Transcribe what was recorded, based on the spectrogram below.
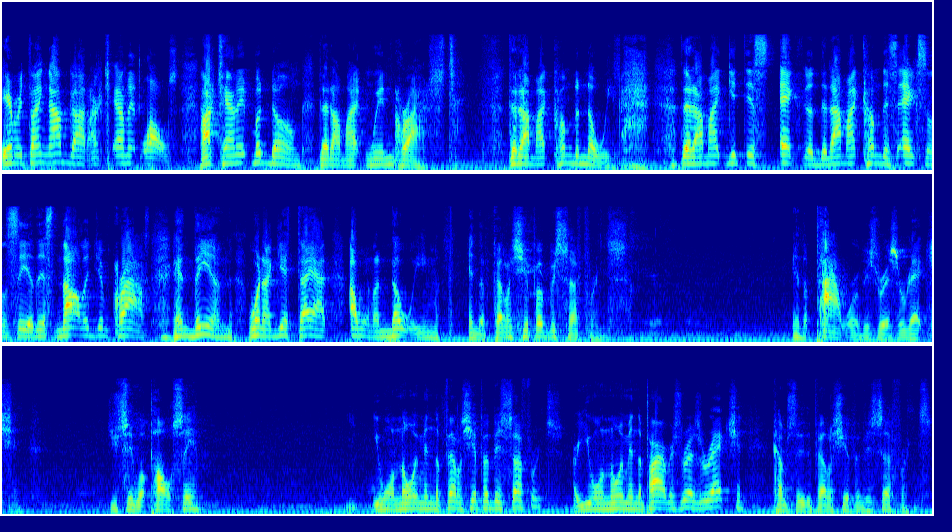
Everything I've got, I count it lost. I count it but dung that I might win Christ. That I might come to know Him. That I might get this, that I might come this excellency of this knowledge of Christ. And then, when I get that, I want to know Him in the fellowship of His sufferings. In the power of His resurrection. You see what Paul said? You want to know Him in the fellowship of His sufferings? Or you want to know Him in the power of His resurrection? Comes through the fellowship of His sufferings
